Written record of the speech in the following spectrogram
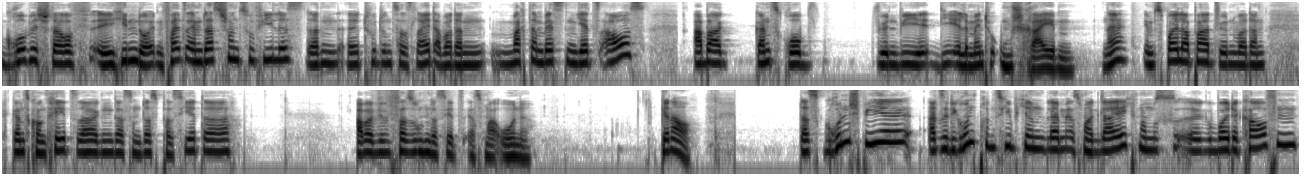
grobisch darauf äh, hindeuten. Falls einem das schon zu viel ist, dann äh, tut uns das leid, aber dann macht am besten jetzt aus. Aber ganz grob würden wir die Elemente umschreiben. Ne? Im Spoiler-Part würden wir dann ganz konkret sagen, das und das passiert da. Aber wir versuchen das jetzt erstmal ohne. Genau. Das Grundspiel, also die Grundprinzipien bleiben erstmal gleich. Man muss äh, Gebäude kaufen.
